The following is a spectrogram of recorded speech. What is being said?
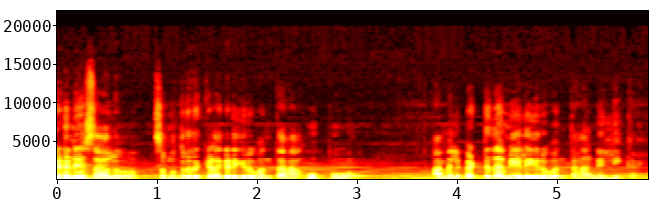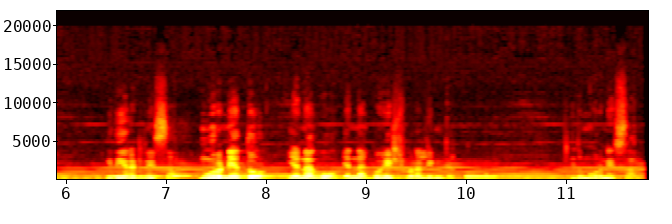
ಎರಡನೇ ಸಾಲು ಸಮುದ್ರದ ಕೆಳಗಡೆ ಇರುವಂತಹ ಉಪ್ಪು, ಆಮೇಲೆ ಬೆಟ್ಟದ ಮೇಲೆ ಇರುವಂತಹ ನೆಲ್ಲಿಕಾಯಿ. ಇದು ಎರಡನೇ ಸಾಲು. ಮೂರನೇದ್ದು ಎನಗು ಎನ್ನ ಗುಹೇಶ್ವರ ಲಿಂಗಕ್ಕೂ. ಇದು ಮೂರನೇ ಸಾಲು.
